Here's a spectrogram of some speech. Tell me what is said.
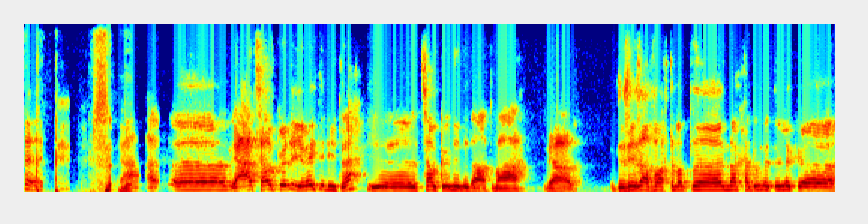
Ja, uh, ja, het zou kunnen. Je weet het niet, hè. Je, het zou kunnen, inderdaad. Maar ja, het is eerst afwachten wat uh, NAC gaat doen natuurlijk. Uh,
